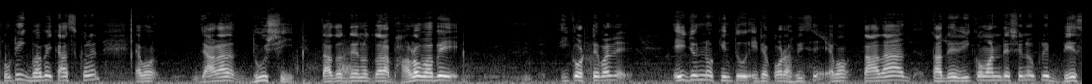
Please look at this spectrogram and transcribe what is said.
সঠিকভাবে কাজ করেন এবং যারা দোষী, তাদের যেন তারা ভালোভাবে ই করতে পারে। এই জন্য কিন্তু এটা করা হয়েছে এবং তারা তাদের রিকমেন্ডেশনের উপরে বেস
